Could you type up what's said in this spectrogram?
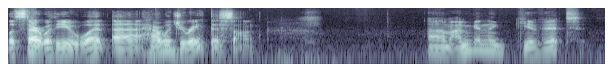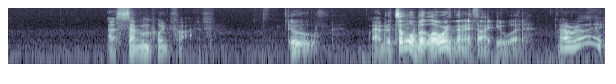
Let's start with you. What? Uh, how would you rate this song? Um, I'm gonna give it a seven point five. Ooh, Out of it's a little bit lower than I thought you would. Oh, really?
